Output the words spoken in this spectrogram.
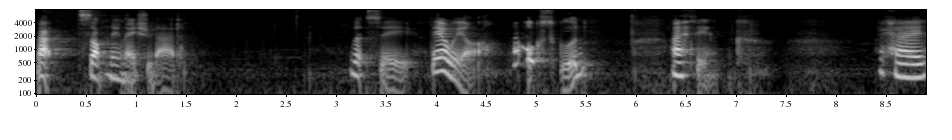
That's something they should add. let's see. There we are. That looks good, I think. Okay,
